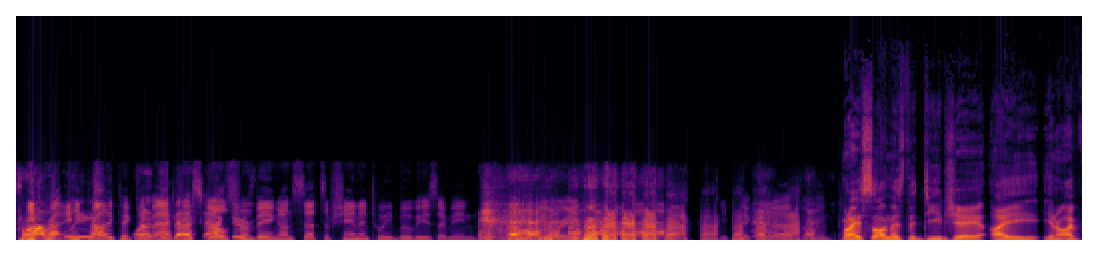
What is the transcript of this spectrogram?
pro- probably he probably picked up acting skills actors. from being on sets of Shannon Tweed movies. I mean, that's probably where he, he picked it up. I mean, when I saw him as the DJ, I, you know, I've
